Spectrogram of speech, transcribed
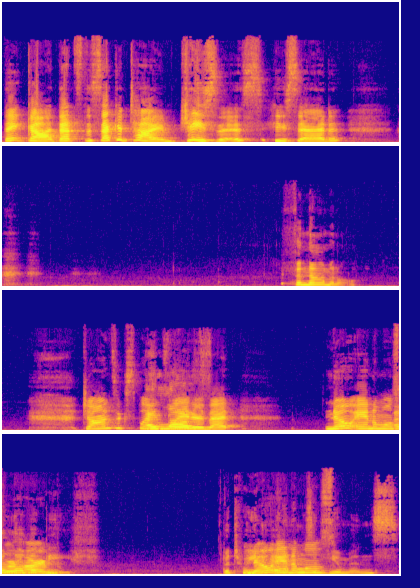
Thank God, that's the second time. Jesus, he said. Phenomenal. Johns explains love- later that no animals I were harmed. between No animals, animals- and humans.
